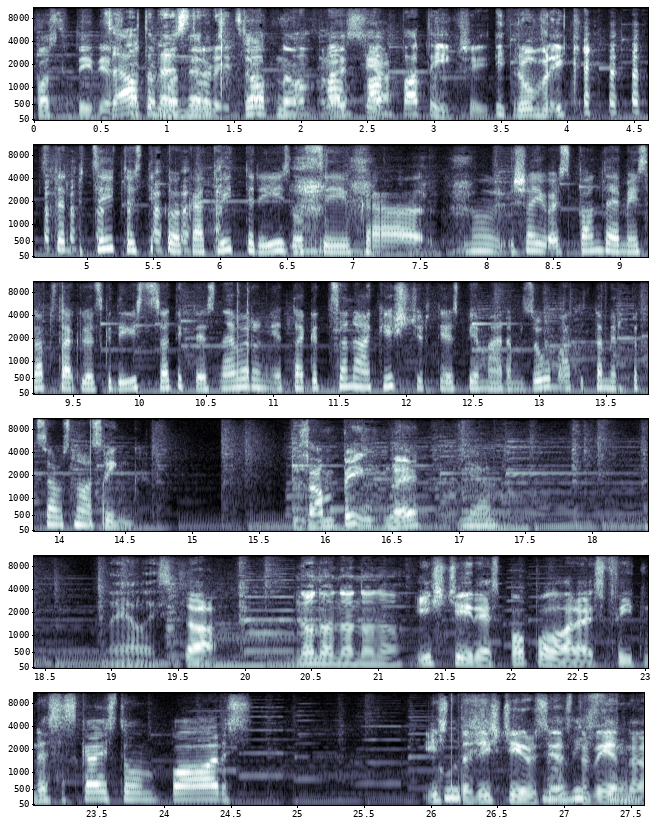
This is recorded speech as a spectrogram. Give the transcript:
paskatīties, par Zeltenais mani neraksta stūrītis. Zelteno Man, patīk šī rubrika. Starp citu, es tikko kā Twitterī izlasīju, ka nu, šajos pandēmijas apstākļos, kad īsti satikties nevar, un ja tagad sanāk izšķirties, piemēram, zūmā, tad tam ir pat savs nosvings. Zamping, nē, Jā. Lieliski. tā. Nu, nu, nu, nu, nu. Izšķīries populārais fitnesa skaistuma pāris. Iš, tad izšķīrusies no tur viena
